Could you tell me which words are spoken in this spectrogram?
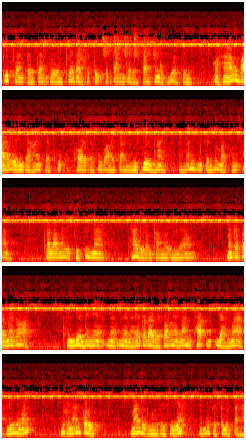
พลิกแปลงเปลี่ยนแปลงตัวเองเพื่อได้สติสตังเพื่อได้ความสงบเยือกเย็นก็หาอุบายเองอย่าให้แต่คอยแต่ครูบาอาจารย์หยิบยื่นให้อันนั้นมันเป็นสมบัติของท่าน ถ้าเราไม่ได้ผิดขึ้นมาใช้โดยลำพังเราเองแล้ว มันก็ไปไม่รอด ท่านยื่นให้แง่แง่ไหนก็ได้แต่เพราะแง่นั้นถ้าอย่างมาก หรืออย่างนั้นมิฉะนั้นก็หลุดมาหลุดมือไปเสียมันไม่เกิดประโยชน์อะไร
